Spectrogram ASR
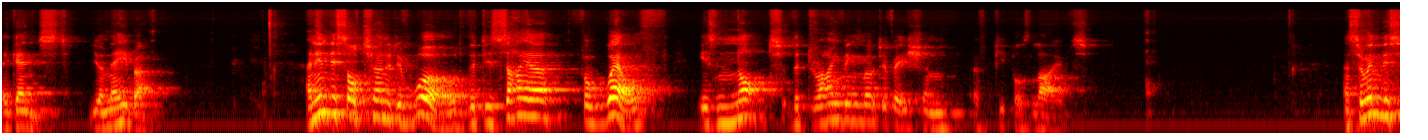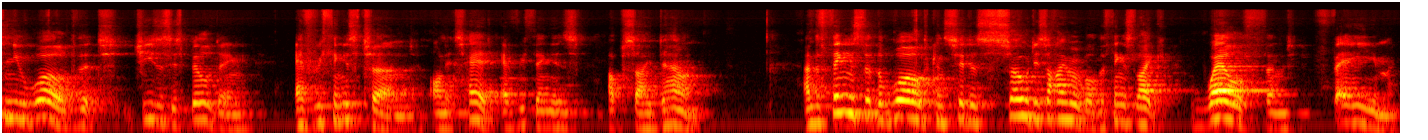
against your neighbor. And in this alternative world, the desire for wealth is not the driving motivation of people's lives. And so, in this new world that Jesus is building, everything is turned on its head, everything is upside down. And the things that the world considers so desirable, the things like wealth and fame,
